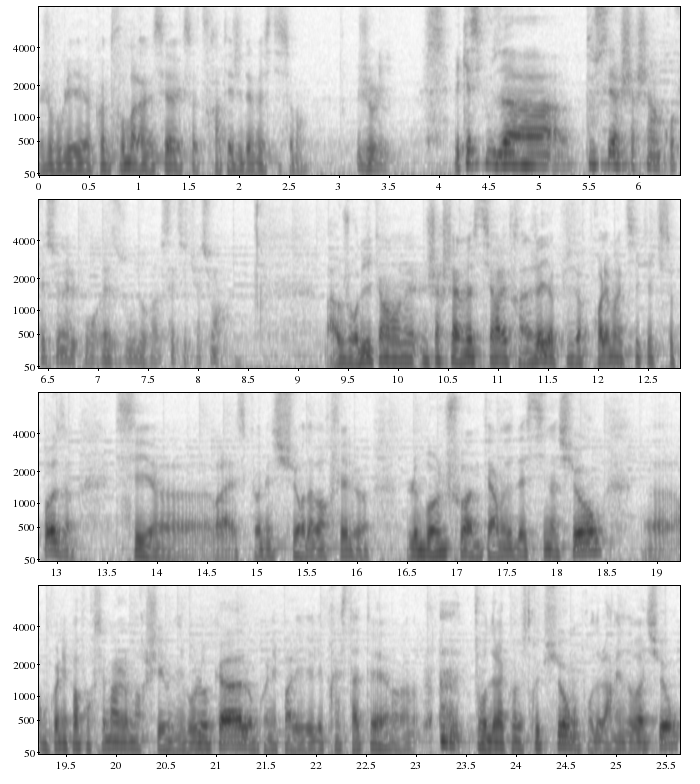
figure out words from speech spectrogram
je voulais contrebalancer avec cette stratégie d'investissement. Joli. Et qu'est-ce qui vous a poussé à chercher un professionnel pour résoudre cette situation-là bah, Aujourd'hui, quand on, cherche à investir à l'étranger, il y a plusieurs problématiques qui se posent. C'est euh, voilà, est-ce qu'on est sûr d'avoir fait le, bon choix en termes de destination? Euh, On ne connaît pas forcément le marché au niveau local, on ne connaît pas les, prestataires euh, pour de la construction, pour de la rénovation,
